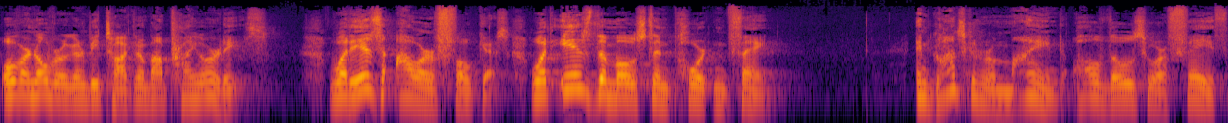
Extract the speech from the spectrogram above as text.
Over and over, we're going to be talking about priorities. What is our focus? What is the most important thing? And God's going to remind all those who are faith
